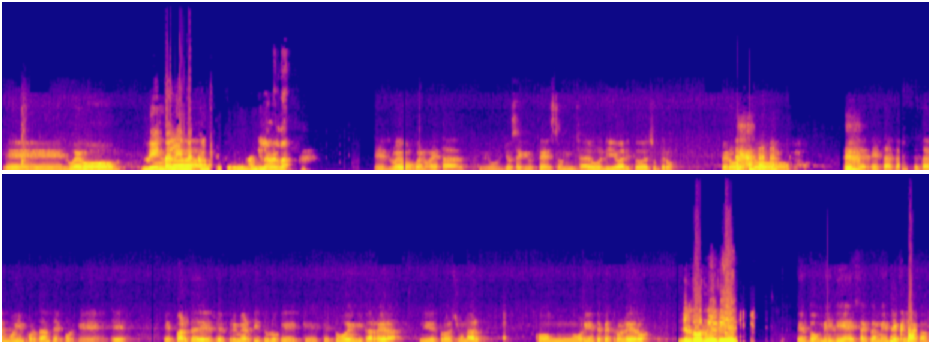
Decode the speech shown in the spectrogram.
Eh, luego... Linda, linda camiseta de la verdad. luego, bueno, esta, yo sé que ustedes son hinchas de Bolívar y todo eso, pero, pero esto, este, esta, camiseta es muy importante porque es, es, parte del primer título que, que, que tuve en mi carrera a nivel profesional con Oriente Petrolero. Del 2010. El 2010 exactamente, campeón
